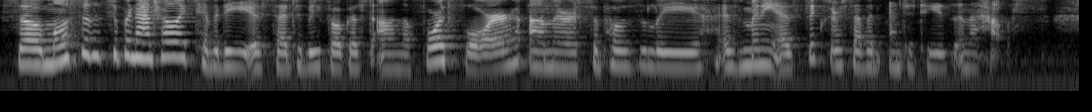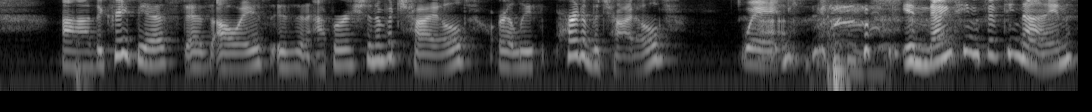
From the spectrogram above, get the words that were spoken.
So most of the supernatural activity is said to be focused on the fourth floor. Um, there are supposedly as many as six or seven entities in the house. Uh, the creepiest, as always, is an apparition of a child, or at least part of a child. Wait, In 1959,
